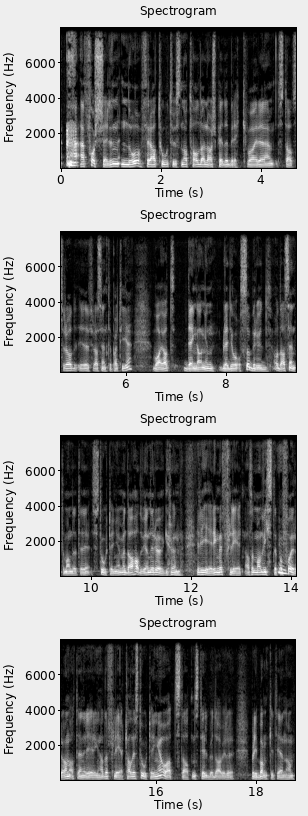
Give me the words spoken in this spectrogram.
er forskjellen nå fra 2012, da Lars Peder Brekk var uh, statsråd fra Senterpartiet, var jo at den gangen ble det jo også brudd, og da sendte man det til Stortinget. Men da hadde vi en rød-grønn regjering med flere fler, altså Man visste på mm. forhånd at den regjeringen hadde flertall i Stortinget, og at statens tilbud da ville bli banket gjennom.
